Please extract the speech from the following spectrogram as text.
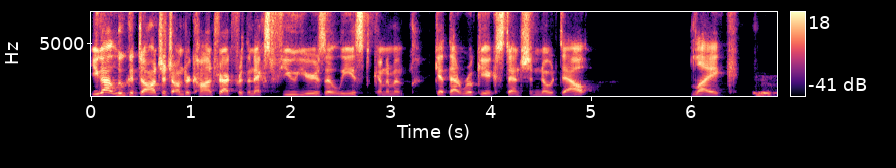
you got Luka Doncic under contract for the next few years at least. Gonna get that rookie extension, no doubt. Like, mm-hmm.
